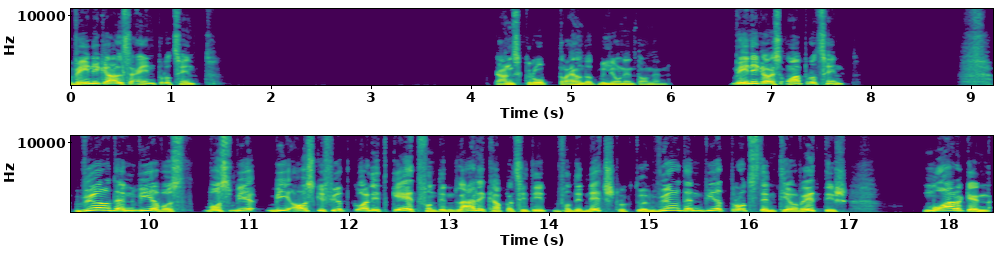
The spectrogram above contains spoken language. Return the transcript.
Weniger als ein Prozent. Ganz grob 300 Millionen Tonnen. Weniger als ein Prozent. Würden wir, was, was wir wie ausgeführt gar nicht geht, von den Ladekapazitäten, von den Netzstrukturen, würden wir trotzdem theoretisch morgen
